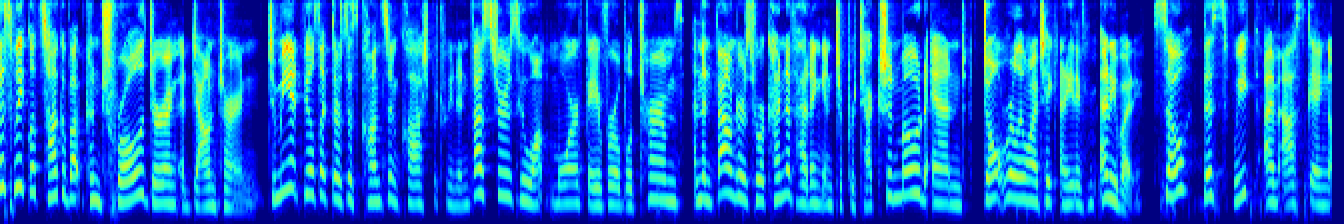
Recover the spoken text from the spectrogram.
This week, let's talk about control during a downturn. To me, it feels like there's this constant clash between investors who want more favorable terms and then founders who are kind of heading into protection mode and don't really want to take anything from anybody. So, this week, I'm asking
